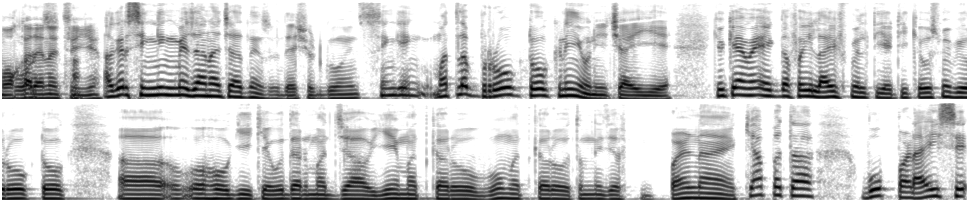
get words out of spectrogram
موقع دینا چاہیے۔ اگر سنگنگ میں جانا چاہتے ہیں دے شوڈ گو ان سنگنگ مطلب روک ٹوک نہیں ہونی چاہیے کیونکہ ہمیں ایک دفعہ ہی لائف ملتی ہے ٹھیک ہے؟ اس میں بھی روک ٹوک وہ ہوگی کہ ادھر مت جاؤ یہ مت کرو وہ مت کرو تم نے جب پڑھنا ہے۔ کیا پتہ وہ پڑھائی سے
